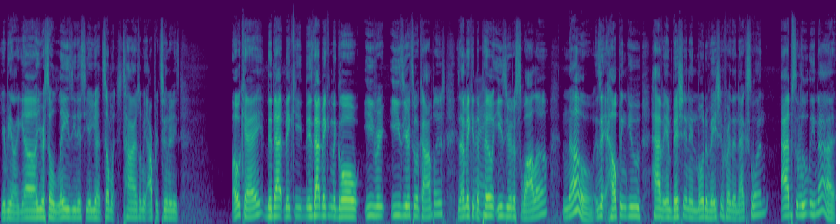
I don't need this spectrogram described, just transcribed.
you're being like, yo, you were so lazy this year. You had so much time, so many opportunities. Okay. Did that make you is that making the goal even easier to accomplish? Is that making right. the pill easier to swallow? No. Is it helping you have ambition and motivation for the next one? Absolutely not.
